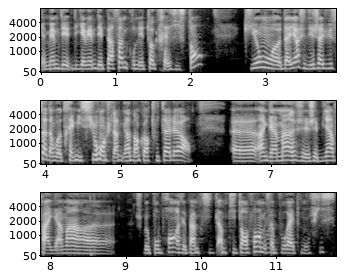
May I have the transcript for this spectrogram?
Il, y a même des, il y a même des personnes qui ont des TOC résistants qui ont, euh, d'ailleurs, j'ai déjà vu ça dans votre émission, je la regarde encore tout à l'heure. Euh, un gamin, j'ai bien, enfin un gamin, euh, je me comprends, c'est pas un petit, un petit enfant, mais ouais. ça pourrait être mon fils,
